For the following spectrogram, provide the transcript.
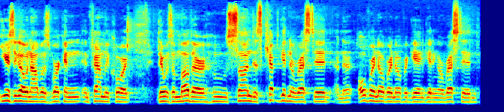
Years ago, when I was working in family court, there was a mother whose son just kept getting arrested, and uh, over and over and over again, getting arrested.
